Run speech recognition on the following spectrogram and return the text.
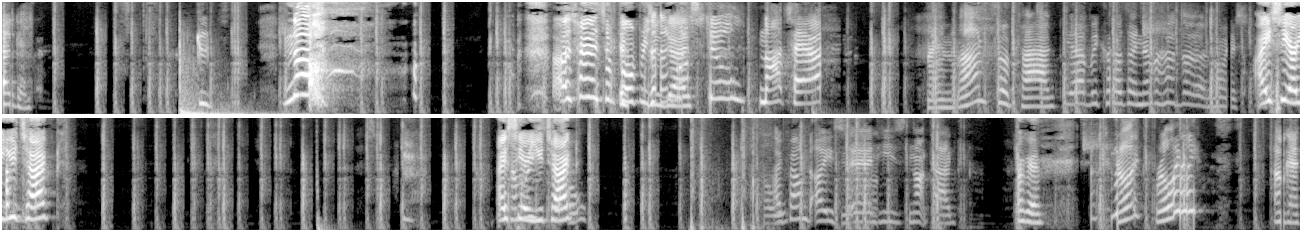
Tag him. no! I was trying to jump over you guys. Still not tagged. I'm, I'm tagged. Yeah, because I never heard the noise. Icy, are you tagged? Icy, are you tagged? I found ice and he's not tagged. Okay. Really? Really? Okay.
